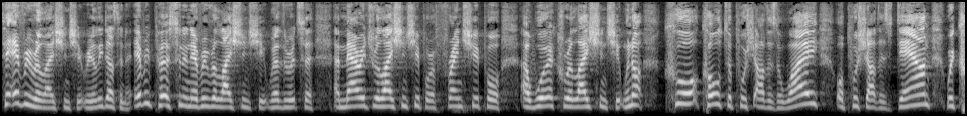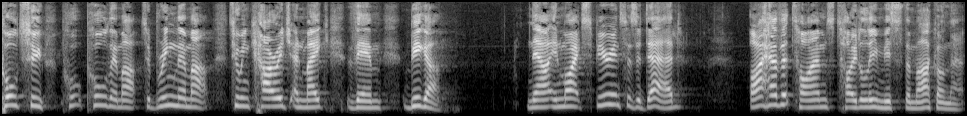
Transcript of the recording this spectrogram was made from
to every relationship, really, doesn't it? Every person in every relationship, whether it's a, a marriage relationship or a friendship or a work relationship, we're not call, called to push others away or push others down. We're called to pull, pull them up, to bring them up, to encourage and make them bigger. Now, in my experience as a dad, I have at times totally missed the mark on that.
